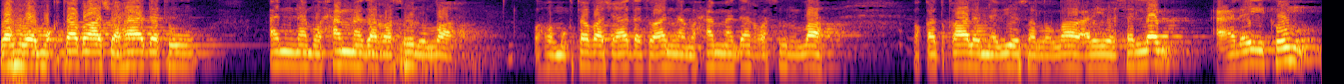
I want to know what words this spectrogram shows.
وهو مقتضى شهادة أن محمد رسول الله وهو مقتضى شهادة أن محمدا رسول الله. وقد قال النبي صلى الله عليه وسلم عليكم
